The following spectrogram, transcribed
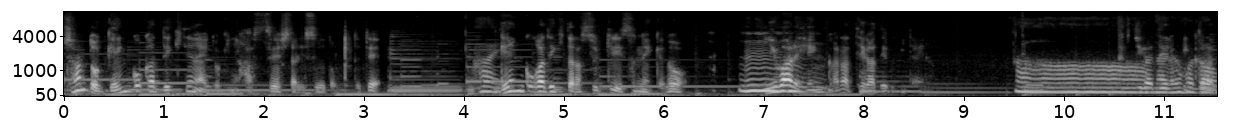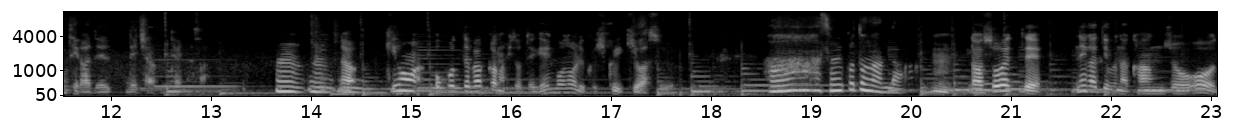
ちゃんと言語化できてない時に発生したりすると思っててはい。言語ができたらすっきりすんねんけどうん言われへんから手が出るみたいな。あ口が出るから手が出出ちゃうみたいなさうんうんだからうん基本怒ってばっかの人って言語能力低い気はする、ああそういうことなんだ。うん、だからそうやってネガティブな感情を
